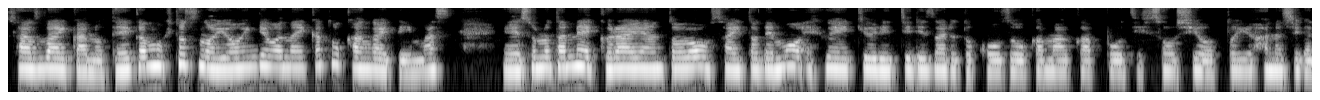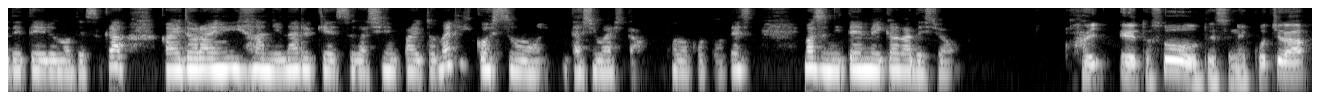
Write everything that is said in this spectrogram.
存在感の低下も一つの要因ではないかと考えています。えー、そのため、クライアントのサイトでも FAQ リッチリザルト構造化マークアップを実装しようという話が出ているのですが、ガイドライン違反になるケースが心配となり、ご質問いたしました。とのことです。まず2点目いかがでしょう？はい、えーと、そうですね。こちら、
